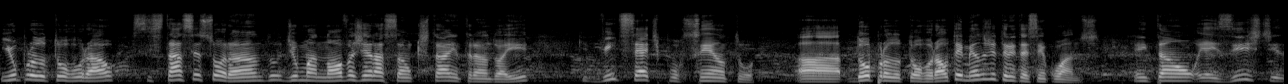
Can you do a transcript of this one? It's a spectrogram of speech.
e o produtor rural se está assessorando de uma nova geração que está entrando aí, que 27% ah, do produtor rural tem menos de 35 anos. Então, existe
